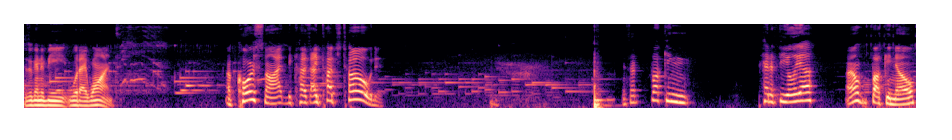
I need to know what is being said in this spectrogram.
Is it gonna be what I want? Of course not, because I touched Toad! Is that fucking pedophilia? I don't fucking know.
